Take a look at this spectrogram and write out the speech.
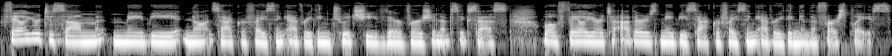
Failure to some may be not sacrificing everything to achieve their version of success, while failure to others may be sacrificing everything in the first place.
